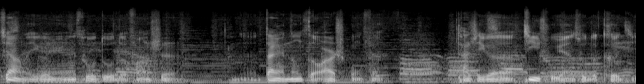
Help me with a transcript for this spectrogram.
这样的一个语音速度的方式。大概能走二十公分，它是一个技术元素的科技，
